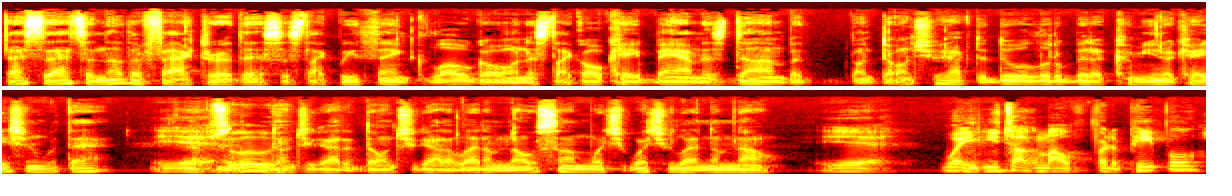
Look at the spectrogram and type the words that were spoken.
that's that's another factor of this. It's like we think logo and it's like okay, bam, it's done. But, but don't you have to do a little bit of communication with that? Yeah. Absolutely. Don't you got to don't you got to let them know something? What you, what you letting them know? Yeah. Wait, you talking about for the people?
